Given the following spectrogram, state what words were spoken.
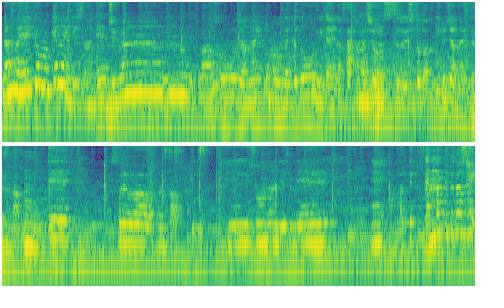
何の影響も受けないんですよね。自分話をする人だっているじゃないですか、うん。でそれはなんか「へえそうなんですね」ね頑張って頑張ってください。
